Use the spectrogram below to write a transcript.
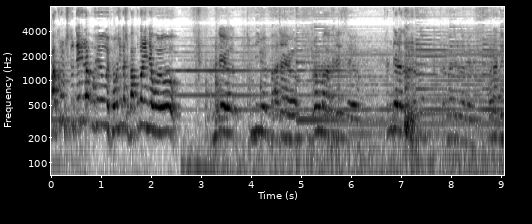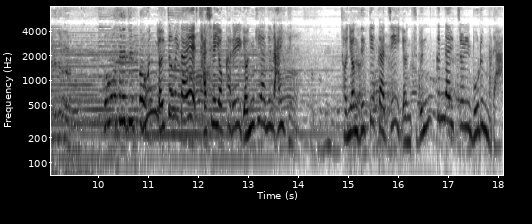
아 그럼 지도 때리라고 해요 왜 병신같이 맞고 다니냐고요 안 돼요 덤비면 맞아요 우리 엄마가 그랬어요 한 대라도 해달라고 온 열정을 다해 자신의 역할을 연기하는 아이들. 저녁 늦게까지 연습은 끝날 줄 모릅니다.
